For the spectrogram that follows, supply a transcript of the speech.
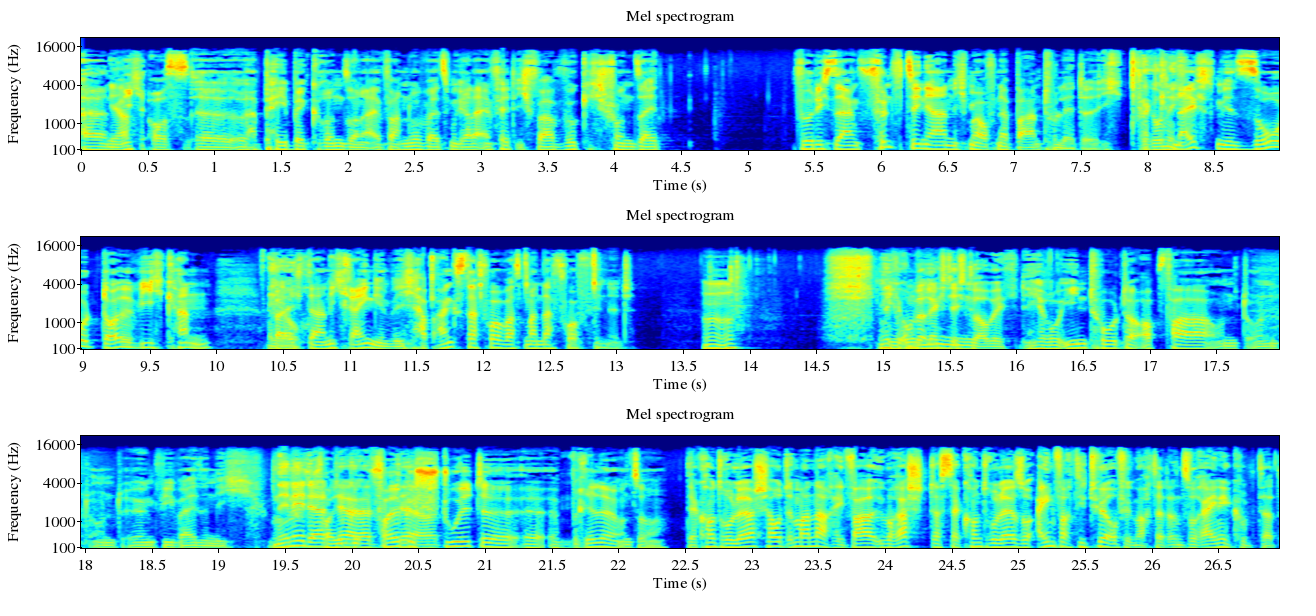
äh, Ja. nicht aus äh, Payback-Gründen, sondern einfach nur, weil es mir gerade einfällt, ich war wirklich schon seit, würde ich sagen, 15 Jahren nicht mehr auf einer Bahntoilette. Ich Ich verkneif's mir so doll, wie ich kann, Ich weil ich, auch. da nicht reingehen will. Ich habe Angst davor, was man davor findet. nicht unberechtigt, glaube ich. Herointote Opfer und, und, und irgendwie, weiß ich nicht. Nee, nee, der- voll, der- vollgestuhlte äh, Brille und so. Der Kontrolleur schaut immer nach. Ich war überrascht, dass der Kontrolleur so einfach die Tür aufgemacht hat und so reingeguckt hat.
